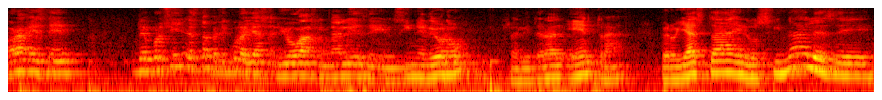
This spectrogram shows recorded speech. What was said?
Ahora, este, de por sí esta película ya salió a finales del cine de oro, o sea, literal, entra, pero ya está en los finales de,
